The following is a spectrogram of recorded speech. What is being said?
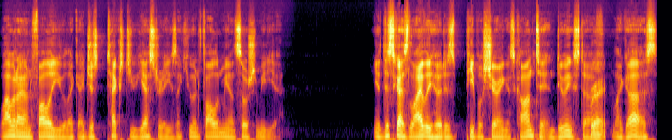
why would I unfollow you? Like I just texted you yesterday. He's like, you unfollowed me on social media. You know, this guy's livelihood is people sharing his content and doing stuff Right. like us.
